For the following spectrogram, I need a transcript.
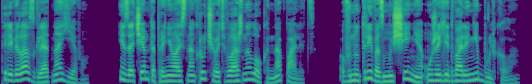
перевела взгляд на Еву и зачем-то принялась накручивать влажный локон на палец. Внутри возмущение уже едва ли не булькало.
